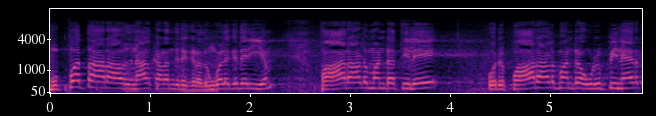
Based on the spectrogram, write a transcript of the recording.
முப்பத்தாறாவது நாள் கடந்திருக்கிறது. உங்களுக்கு தெரியும் பாராளுமன்றத்திலே ஒரு பாராளுமன்ற உறுப்பினர்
